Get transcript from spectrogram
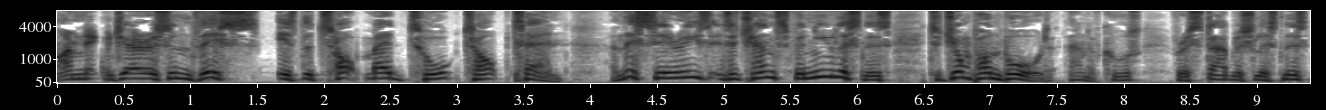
I'm Nick Majerus, and this is the Top Med Talk Top 10. And this series is a chance for new listeners to jump on board, and of course, for established listeners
